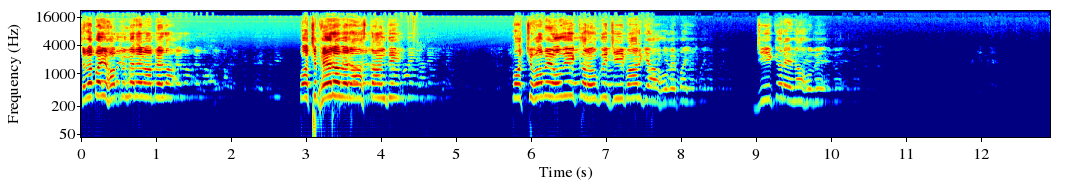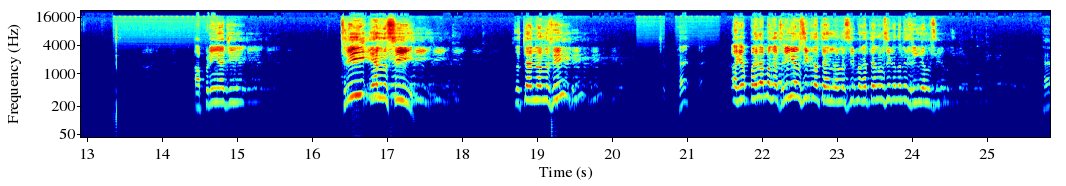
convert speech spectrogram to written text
ਚਲੋ ਭਾਈ ਹੁਕਮ ਮੇਰੇ ਬਾਬੇ ਦਾ। ਪੁੱਛ ਫੇਰ ਹੋਵੇ ਰਾਜਸਥਾਨ ਦੀ। ਪੁੱਛ ਹੋਵੇ ਉਹਦੀ ਘਰੋਂ ਕੋਈ ਜੀ ਬਾਹਰ ਗਿਆ ਹੋਵੇ ਭਾਈ। ਜੀ ਘਰੇ ਨਾ ਹੋਵੇ। ਆਪਣੀ ਹੈ ਜੀ 3LC ਤੇ 3LC ਹੈ? ਅੱਛਾ, ਪਹਿਲਾਂ ਮੈਂ ਕਿਹਾ 3LC ਕਿਹਦਾ 3LC ਮੈਂ ਕਿਹਾ 3LC ਕਹਿੰਦਾ ਨਹੀਂ 3LC ਹੈ?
